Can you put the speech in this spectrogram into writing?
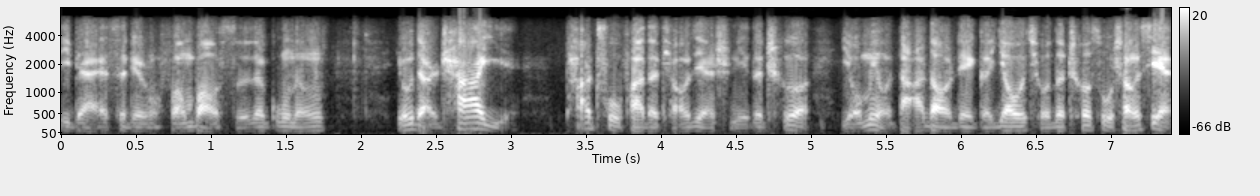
ABS 这种防抱死的功能有点差异。它触发的条件是你的车有没有达到这个要求的车速上限。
